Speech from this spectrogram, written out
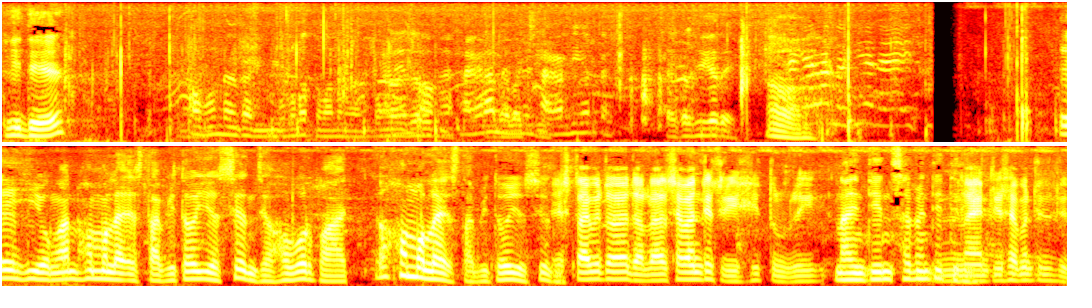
一点。啊。এই হিয়ঙান সমলে স্থাপিত হৈ আছে যে খবৰ পাই সমলে স্থাপিত হৈ আছে স্থাপিত দাদা ছেভেণ্টি থ্ৰী চিটুৰি nineteen seventy three nineteen seventy three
